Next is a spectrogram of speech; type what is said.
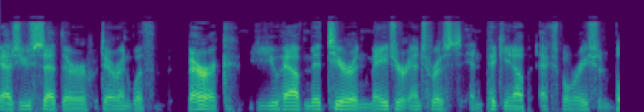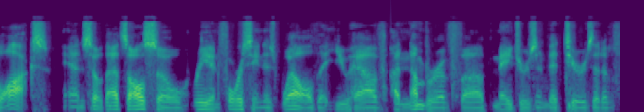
as you said there, Darin, with Barrick, you have mid-tier and major interest in picking up exploration blocks. And so that's also reinforcing as well that you have a number of uh, majors and mid-tiers that have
